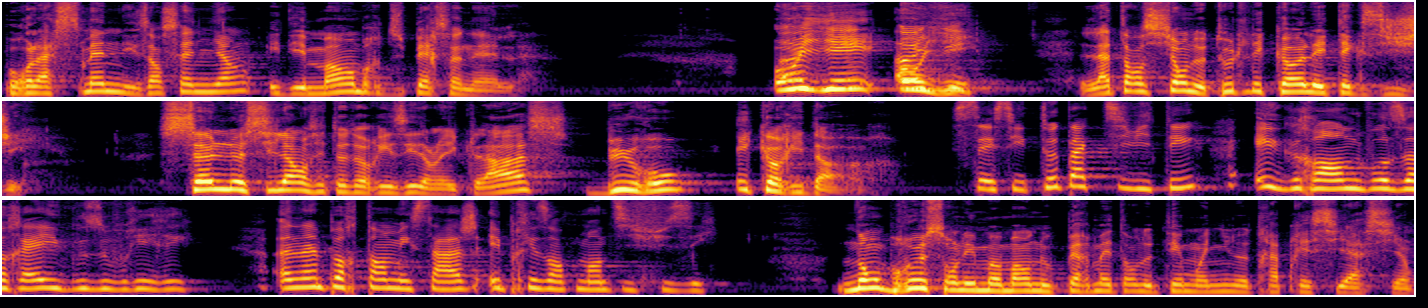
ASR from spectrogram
pour la semaine des enseignants et des membres du personnel. Oyez, Oyez! L'attention de toute l'école est exigée. Seul le silence est autorisé dans les classes, bureaux et corridors. Cessez toute activité et grandes vos oreilles vous ouvrirez. Un important message est présentement diffusé. Nombreux sont les moments nous permettant de témoigner notre appréciation.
